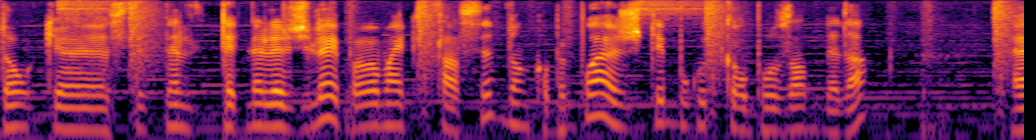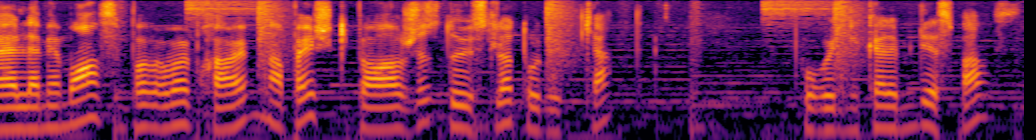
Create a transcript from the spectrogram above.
Donc euh, cette technologie-là n'est pas vraiment extensible, donc on peut pas ajouter beaucoup de composantes dedans. Euh, la mémoire, c'est pas vraiment un problème. N'empêche qu'il peut avoir juste deux slots au lieu de 4 pour une économie d'espace.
